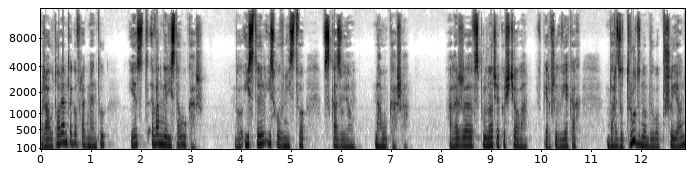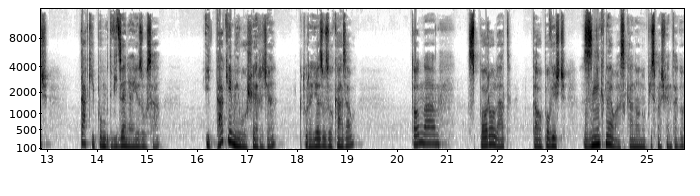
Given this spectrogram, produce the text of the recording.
że autorem tego fragmentu jest ewangelista Łukasz, bo i styl, i słownictwo wskazują na Łukasza. Ale że w wspólnocie Kościoła w pierwszych wiekach bardzo trudno było przyjąć taki punkt widzenia Jezusa i takie miłosierdzie, które Jezus okazał, to na sporo lat ta opowieść zniknęła z kanonu Pisma Świętego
